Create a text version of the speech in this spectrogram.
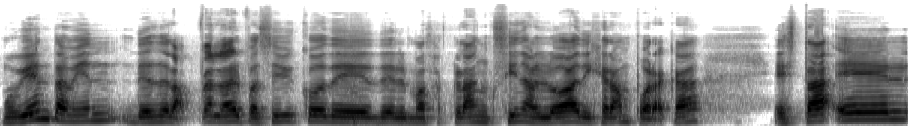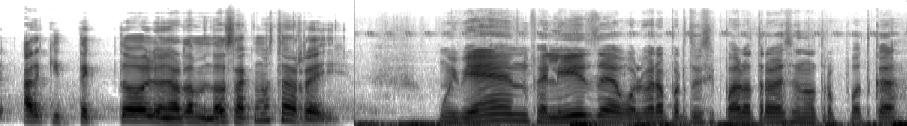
Muy bien, también desde la perla del Pacífico de, del Mazatlán, Sinaloa, dijeron por acá, está el arquitecto Leonardo Mendoza. ¿Cómo estás, Rey? Muy bien, feliz de volver a participar otra vez en otro podcast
